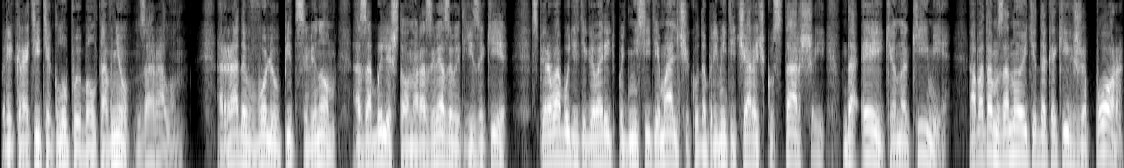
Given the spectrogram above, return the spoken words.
«Прекратите глупую болтовню!» — заорал он. Рады в волю упиться вином, а забыли, что оно развязывает языки. Сперва будете говорить «поднесите мальчику», да примите чарочку старшей, да «эй, кёнокими», а потом заноете до каких же пор,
